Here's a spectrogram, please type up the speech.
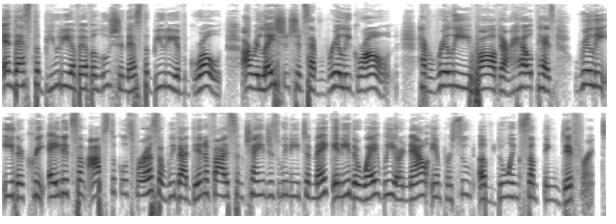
And that's the beauty of evolution. That's the beauty of growth. Our relationships have really grown, have really evolved. Our health has really either created some obstacles for us or we've identified some changes we need to make. And either way, we are now in pursuit of doing something different.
